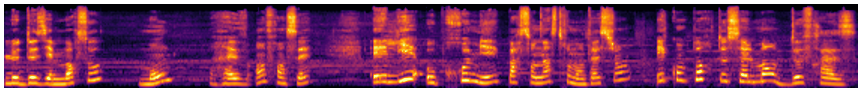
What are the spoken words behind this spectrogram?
Le deuxième morceau, Mong, rêve en français, est lié au premier par son instrumentation et comporte seulement deux phrases.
